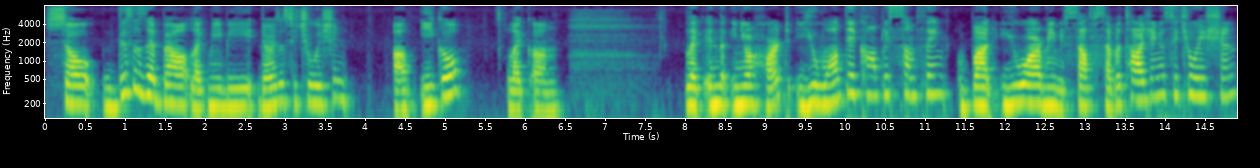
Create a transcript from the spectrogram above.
So this is about like maybe there is a situation of ego, like um, like in the in your heart you want to accomplish something but you are maybe self-sabotaging a situation.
